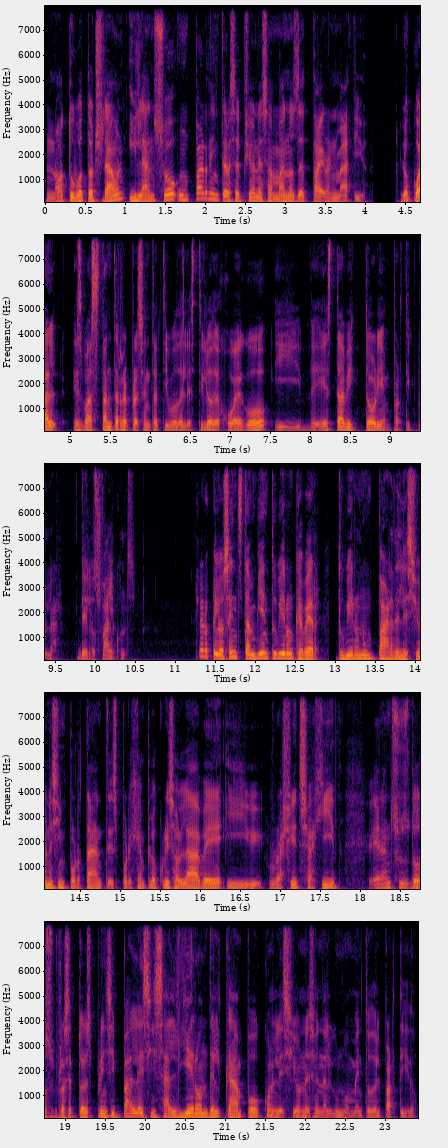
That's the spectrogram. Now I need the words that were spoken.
no tuvo touchdown y lanzó un par de intercepciones a manos de Tyron Matthew, lo cual es bastante representativo del estilo de juego y de esta victoria en particular, de los Falcons. Claro que los Saints también tuvieron que ver, tuvieron un par de lesiones importantes, por ejemplo Chris Olave y Rashid Shahid eran sus dos receptores principales y salieron del campo con lesiones en algún momento del partido.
